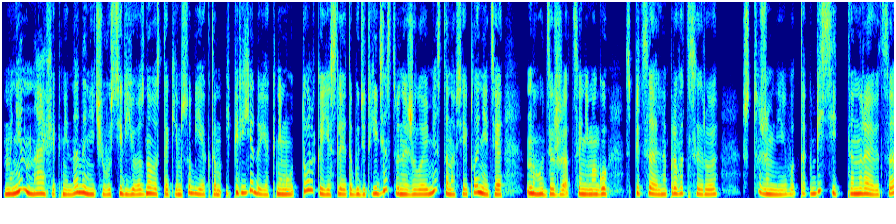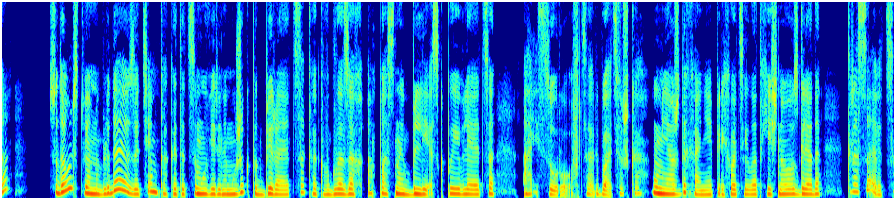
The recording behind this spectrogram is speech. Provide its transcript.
Мне нафиг не надо ничего серьезного с таким субъектом, и перееду я к нему только если это будет единственное жилое место на всей планете. Но удержаться не могу, специально провоцирую. Что же мне его так бесить-то нравится, а? С удовольствием наблюдаю за тем, как этот самоуверенный мужик подбирается, как в глазах опасный блеск появляется. Ай, суров, царь-батюшка, у меня аж дыхание перехватило от хищного взгляда. Красавец.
